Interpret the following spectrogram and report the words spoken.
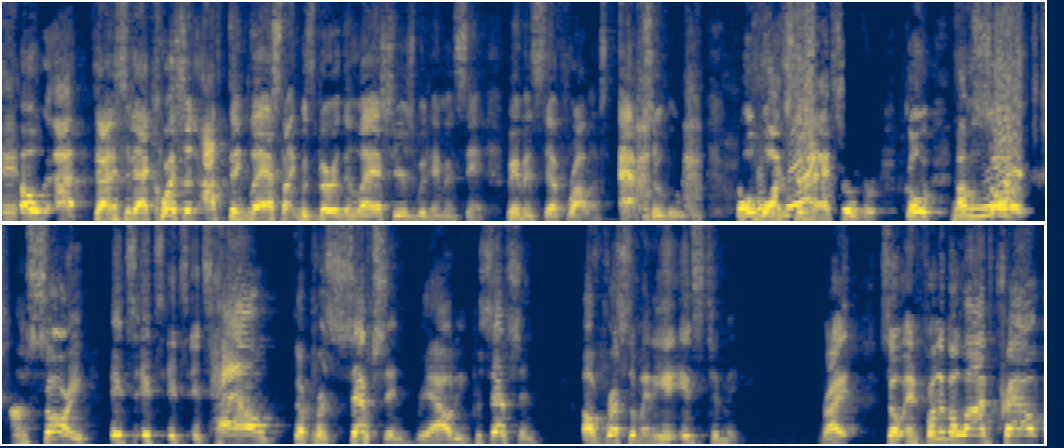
and Oh, uh, to answer that question, I think last night was better than last year's with him and Sam, him and Seth Rollins. Absolutely. Go watch the match over. Go. I'm sorry. I'm sorry. It's it's it's it's how the perception, reality perception of WrestleMania is to me, right? So in front of a live crowd,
